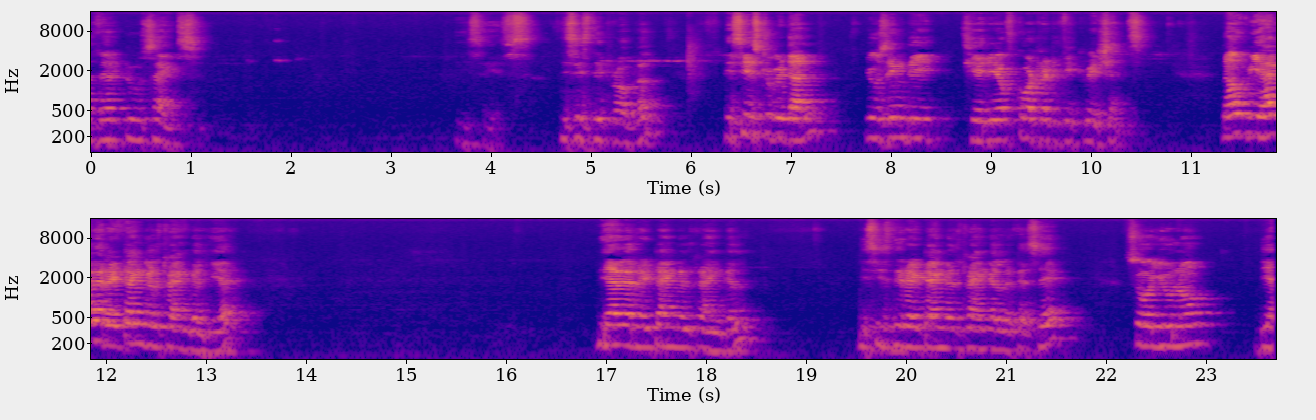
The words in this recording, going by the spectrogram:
Other two sides. This is, this is the problem. This is to be done using the theory of quadratic equations. Now we have a right angle triangle here we have a right angle triangle. This is the right angle triangle, let us say. So you know the,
